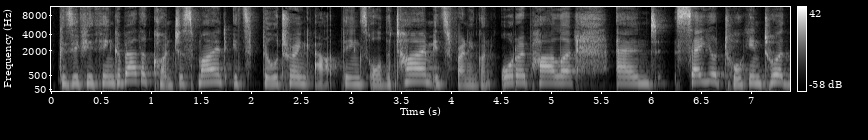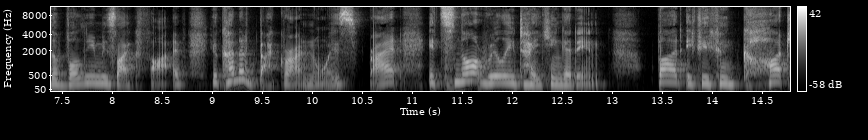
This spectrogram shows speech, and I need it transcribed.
Because if you think about the conscious mind, it's filtering out things all the time, it's running on autopilot. And say you're talking to it, the volume is like five, you're kind of background noise, right? It's not really taking it in. But if you can cut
